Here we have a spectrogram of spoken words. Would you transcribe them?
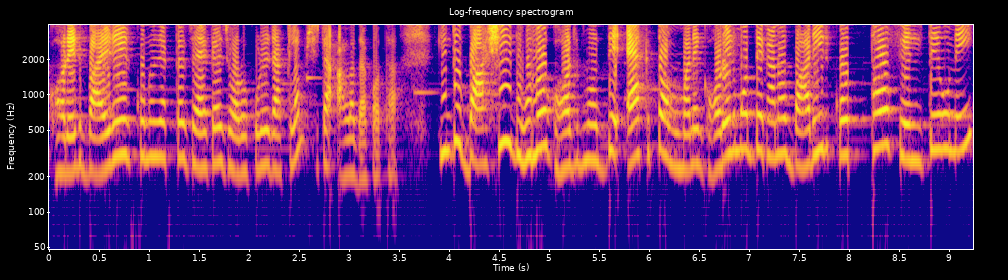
ঘরের বাইরের কোনো একটা জায়গায় জড়ো করে রাখলাম, সেটা আলাদা কথা। কিন্তু বাসি ধুলো ঘরের মধ্যে একদম মানে ঘরের মধ্যে কেন বাড়ির কোথাও ফেলতেও নেই,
